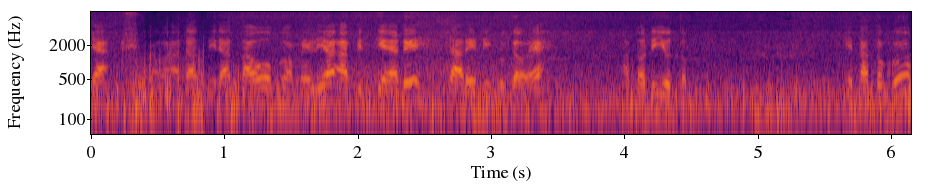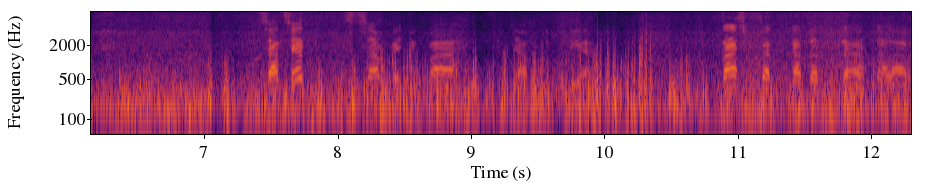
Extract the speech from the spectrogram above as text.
Ya kalau ada tidak tahu Camelia Abid Giade cari di Google ya atau di YouTube. Kita tunggu sunset sampai jumpa jam kemudian tas kata kita salam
